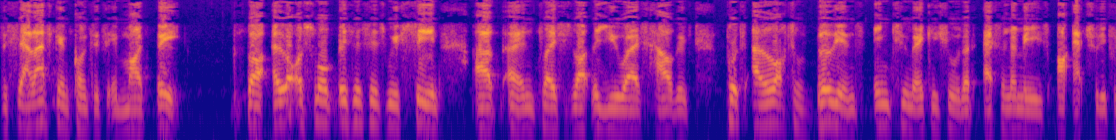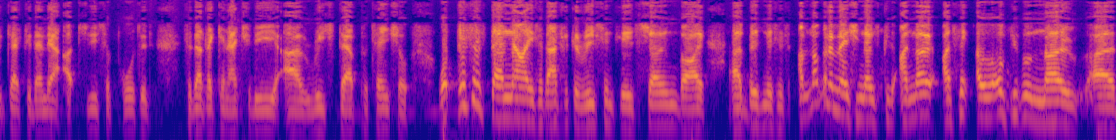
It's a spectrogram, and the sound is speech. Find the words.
the South African context, it might be. But a lot of small businesses we've seen uh, in places like the US, how they've put a lot of billions into making sure that SMEs are actually protected and they're actually supported so that they can actually uh, reach their potential. What this has done now in South Africa recently is shown by uh, businesses. I'm not going to mention names because I know, I think a lot of people know uh,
